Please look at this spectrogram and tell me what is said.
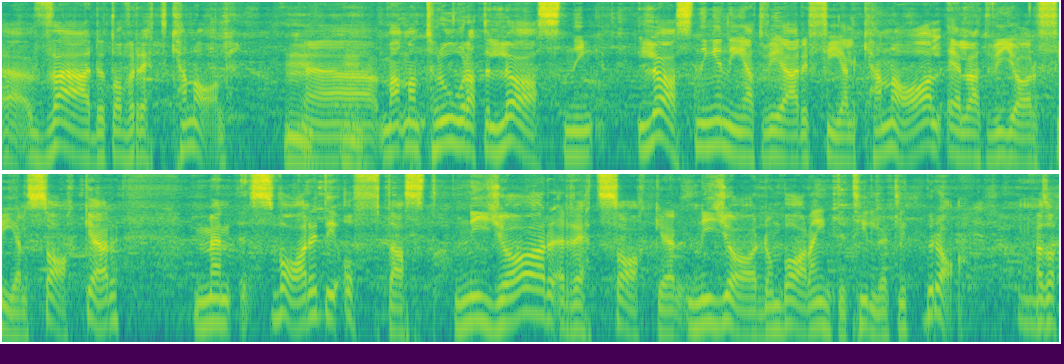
eh, värdet av rätt kanal. Eh, Man, man tror att lösning, lösningen är att vi är i fel kanal eller att vi gör fel saker. Men svaret är oftast, ni gör rätt saker, ni gör dem bara inte tillräckligt bra. Alltså,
